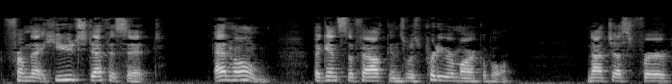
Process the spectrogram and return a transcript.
from that huge deficit at home against the Falcons was pretty remarkable. Not just for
